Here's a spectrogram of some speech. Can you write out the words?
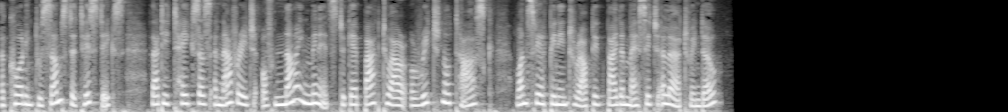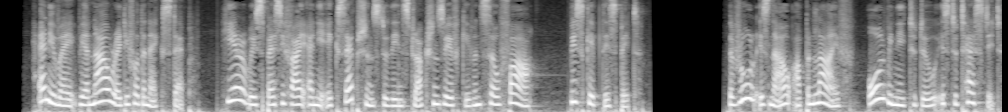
according to some statistics, that it takes us an average of 9 minutes to get back to our original task once we have been interrupted by the message alert window? Anyway, we are now ready for the next step. Here we specify any exceptions to the instructions we have given so far. We skip this bit. The rule is now up and live. All we need to do is to test it.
